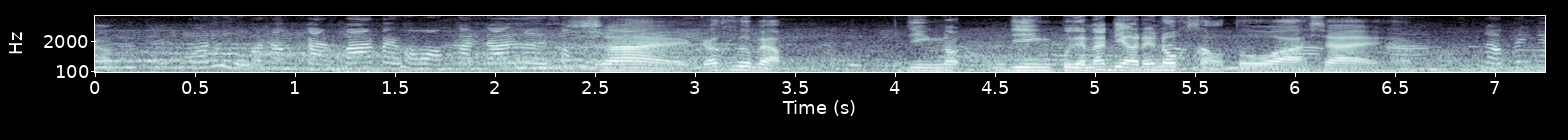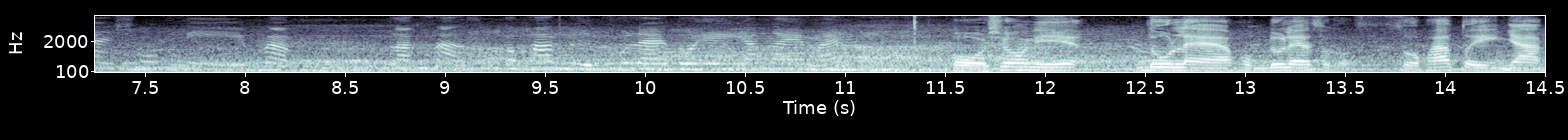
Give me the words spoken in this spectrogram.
ครับ ก็ถือว่าทำการบ้านไปพร้อมๆกันได้เลยสองคนใช่ก็คือแบบยิงนกยิงปืนนัดเดียวได้นกสองตัวใช่ครับเราเป็นไงช่วงนี้แบบรักษาสุขภาพหรือดูแลตัวเองยังไงไหมโอ้ช่วงนี้ดูแลผมดูแลสุขสุขภาพตัวเองยาก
